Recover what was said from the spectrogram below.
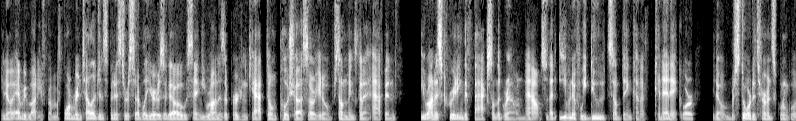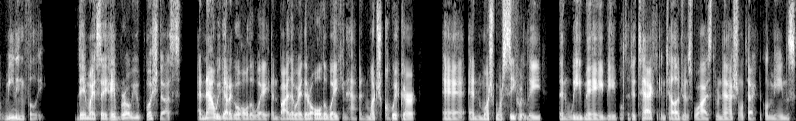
you know, everybody from a former intelligence minister several years ago saying Iran is a Persian cat, don't push us, or, you know, something's going to happen. Iran is creating the facts on the ground now so that even if we do something kind of kinetic or, you know, restore deterrence, quote unquote, meaningfully, they might say, hey, bro, you pushed us. And now we got to go all the way. And by the way, that all the way can happen much quicker and, and much more secretly than we may be able to detect intelligence wise through national technical means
